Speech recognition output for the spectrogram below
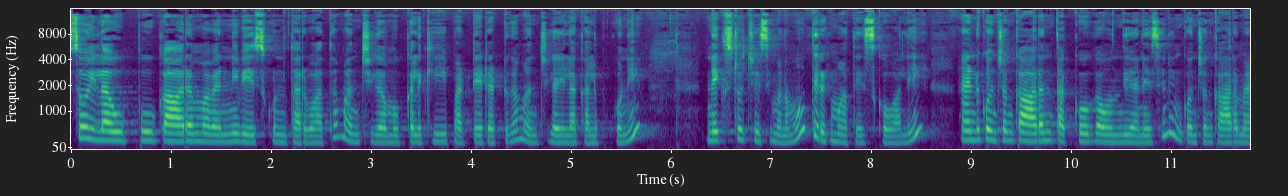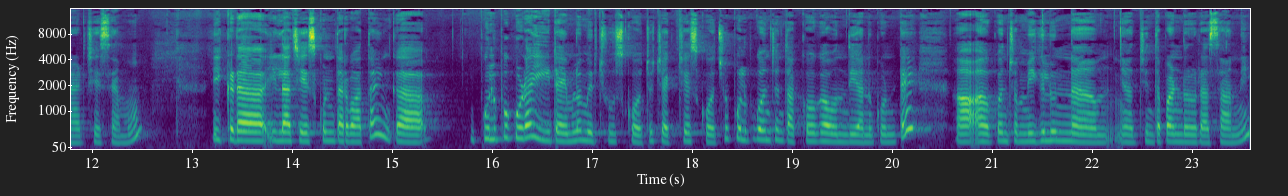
సో ఇలా ఉప్పు కారం అవన్నీ వేసుకున్న తర్వాత మంచిగా ముక్కలకి పట్టేటట్టుగా మంచిగా ఇలా కలుపుకొని నెక్స్ట్ వచ్చేసి మనము తిరగమాత వేసుకోవాలి. అండ్ కొంచెం కారం తక్కువగా ఉంది అనేసి నేను కొంచెం కారం యాడ్ చేసాము ఇక్కడ ఇలా చేసుకున్న తర్వాత ఇంకా పులుపు కూడా ఈ టైంలో మీరు చూసుకోవచ్చు చెక్ చేసుకోవచ్చు. పులుపు కొంచెం తక్కువగా ఉంది అనుకుంటే కొంచెం మిగిలిన చింతపండు రసాన్ని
